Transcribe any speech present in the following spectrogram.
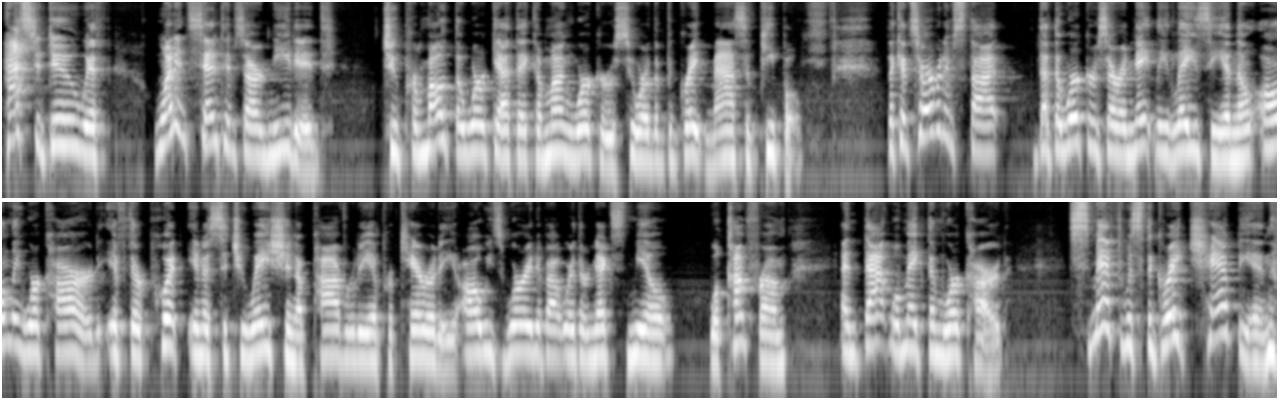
has to do with what incentives are needed to promote the work ethic among workers who are the, the great mass of people. The conservatives thought that the workers are innately lazy and they'll only work hard if they're put in a situation of poverty and precarity, always worried about where their next meal will come from, and that will make them work hard. Smith was the great champion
